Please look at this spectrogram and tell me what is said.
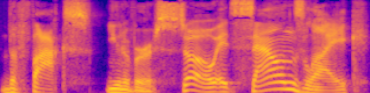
the Fox universe. So it sounds like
